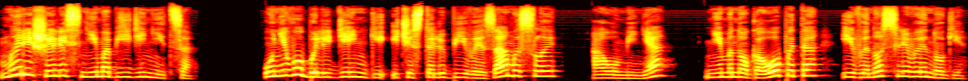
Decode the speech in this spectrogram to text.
Мы решили с ним объединиться. У него были деньги и честолюбивые замыслы, а у меня немного опыта и выносливые ноги.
